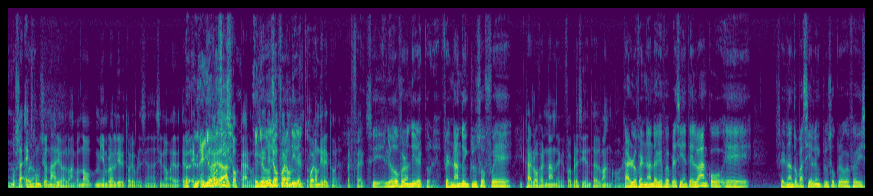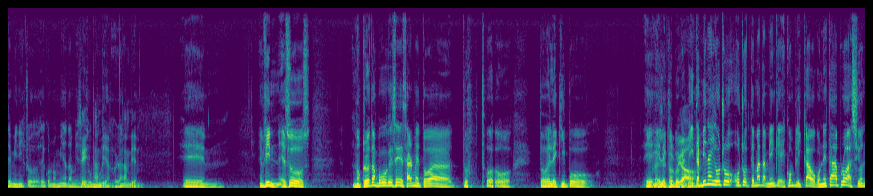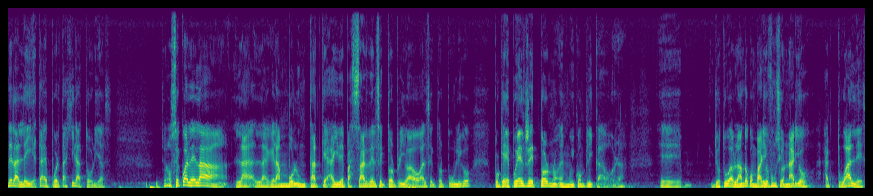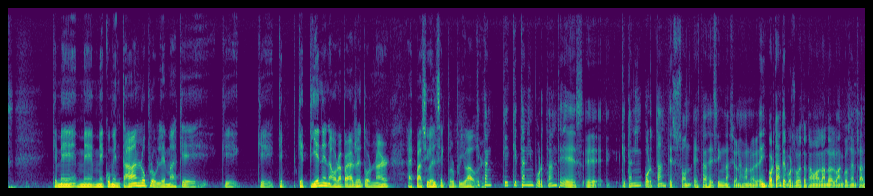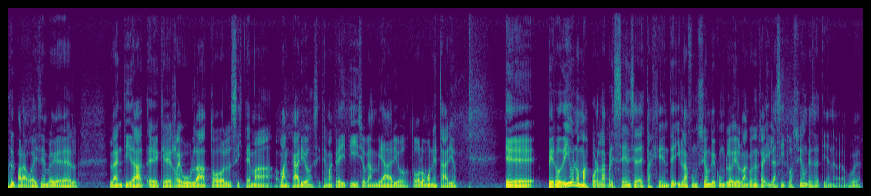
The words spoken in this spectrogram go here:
o sea, exfuncionarios del banco, no miembros del directorio presidente, sino ellos dos de altos cargos. ellos dos sí fueron directores. fueron directores, perfecto. Sí, ellos dos fueron directores. Fernando incluso fue Y Carlos Fernández, que fue presidente del banco. ¿verdad? Carlos Fernández, que fue presidente del banco. eh, Fernando Pacielo incluso creo que fue viceministro de Economía también. en sí, su también, también. Eh, en fin, esos. No creo tampoco que se desarme toda, to- todo, todo el equipo. Eh, el equipo y también hay otro, otro tema también que es complicado. Con esta aprobación de la ley, esta de puertas giratorias, yo no sé cuál es la, la- la gran voluntad que hay de pasar del sector privado al sector público, porque después el retorno es muy complicado, ¿verdad? Eh, yo estuve hablando con varios funcionarios actuales que me, me- me comentaban los problemas que- que- que tienen ahora para retornar a espacios del sector privado. ¿Qué tan, qué, qué tan importante es, eh, qué tan importantes son estas designaciones, Manuel? Es importante, por supuesto, estamos hablando del Banco Central del Paraguay siempre, que es el- la entidad eh, que regula todo el sistema bancario, el sistema crediticio, cambiario, todo lo monetario. Eh, pero digo nomás por la presencia de esta gente y la función que cumple hoy el Banco Central y la situación que se tiene, ¿verdad? Porque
